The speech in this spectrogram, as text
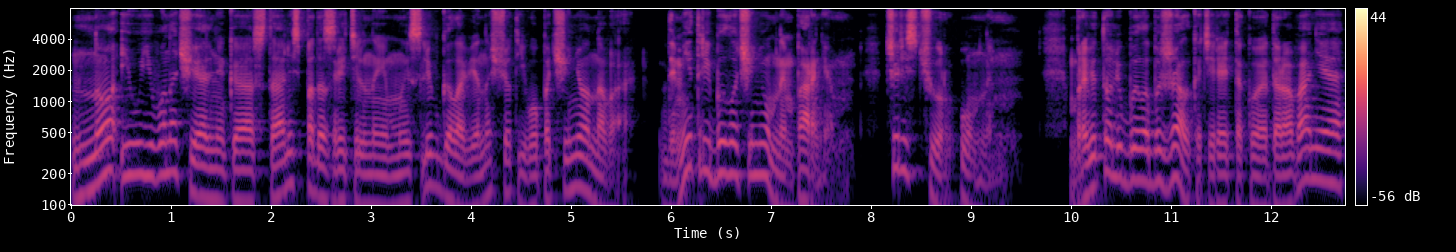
Но и у его начальника остались подозрительные мысли в голове насчет его подчиненного. Дмитрий был очень умным парнем, чересчур умным. Бравитолю было бы жалко терять такое дарование,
